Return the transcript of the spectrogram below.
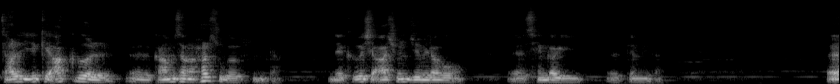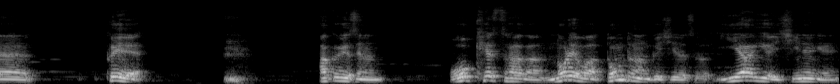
잘 이렇게 악극을 감상을 할 수가 없습니다. 네, 그것이 아쉬운 점이라고 생각이 됩니다. 그의 악극에서는 오케스트라가 노래와 동등한 것이어서 이야기의 진행에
